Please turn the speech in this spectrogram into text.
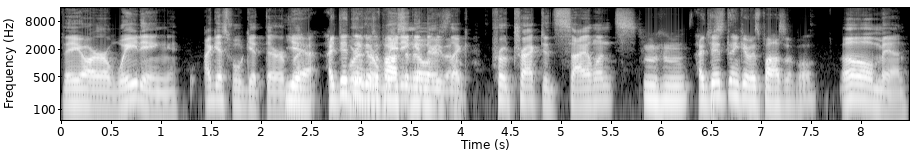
they are waiting. I guess we'll get there. But yeah, I did think it was a possibility. and there's like protracted silence. hmm I did think it was possible. Oh man.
